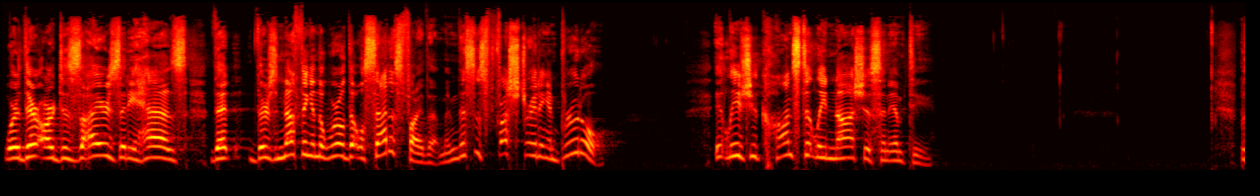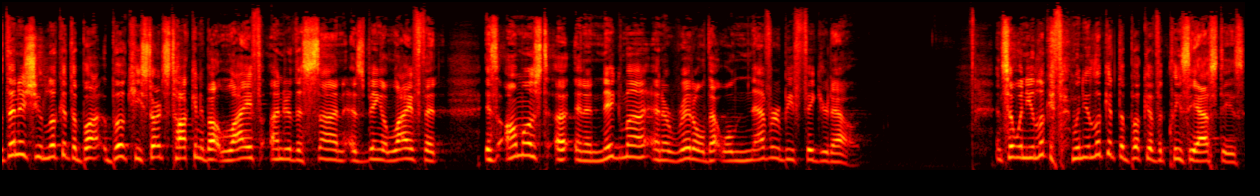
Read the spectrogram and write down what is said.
where there are desires that he has that there's nothing in the world that will satisfy them. I mean, this is frustrating and brutal. It leaves you constantly nauseous and empty. But then, as you look at the book, he starts talking about life under the sun as being a life that is almost a, an enigma and a riddle that will never be figured out. And so when you look at when you look at the book of Ecclesiastes,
